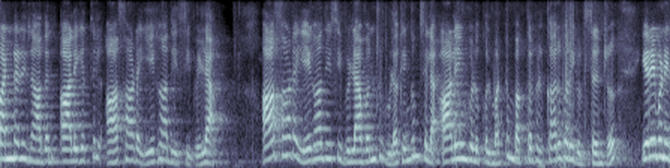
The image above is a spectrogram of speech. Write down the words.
பண்டரிநாதன் ஆலயத்தில் ஆசாட ஏகாதேசி விழா. ஆசாட ஏகாதேசி விழாவன்று உலகெங்கும் சில ஆலயங்களுக்குள் மட்டும் பக்தர்கள் கருவறையில் சென்று இறைவனை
